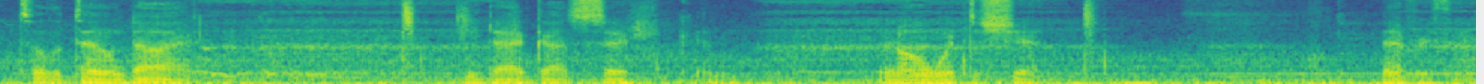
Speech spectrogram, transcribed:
Until the town died. And Dad got sick, it all went to shit. Everything.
